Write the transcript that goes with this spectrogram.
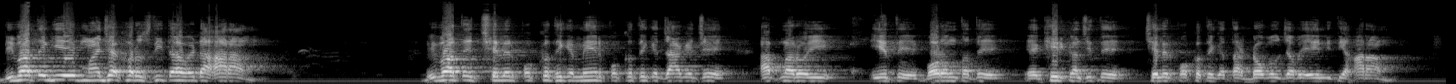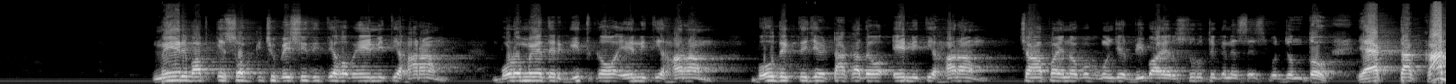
বিবাহতে গিয়ে মাঝা খরচ দিতে হবে, এটা হারাম। বিবাহতে ছেলের পক্ষ থেকে মেয়ের পক্ষ থেকে যা গেছে আপনার ওই ইয়েতে বরন্তাতে এ, ক্ষীরকাঁচিতে ছেলের পক্ষ থেকে তার ডবল যাবে এই নীতি হারাম। মেয়ের বাপকে সবকিছু বেশি দিতে হবে এই নীতি হারাম। বড় মেয়েদের গীত গাওয়া এই নীতি হারাম। বউ দেখতে যে টাকা দেওয়া এই নীতি হারাম। চাঁপাই নবগঞ্জের বিবাহের শুরু থেকে শেষ পর্যন্ত একটা কাজ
